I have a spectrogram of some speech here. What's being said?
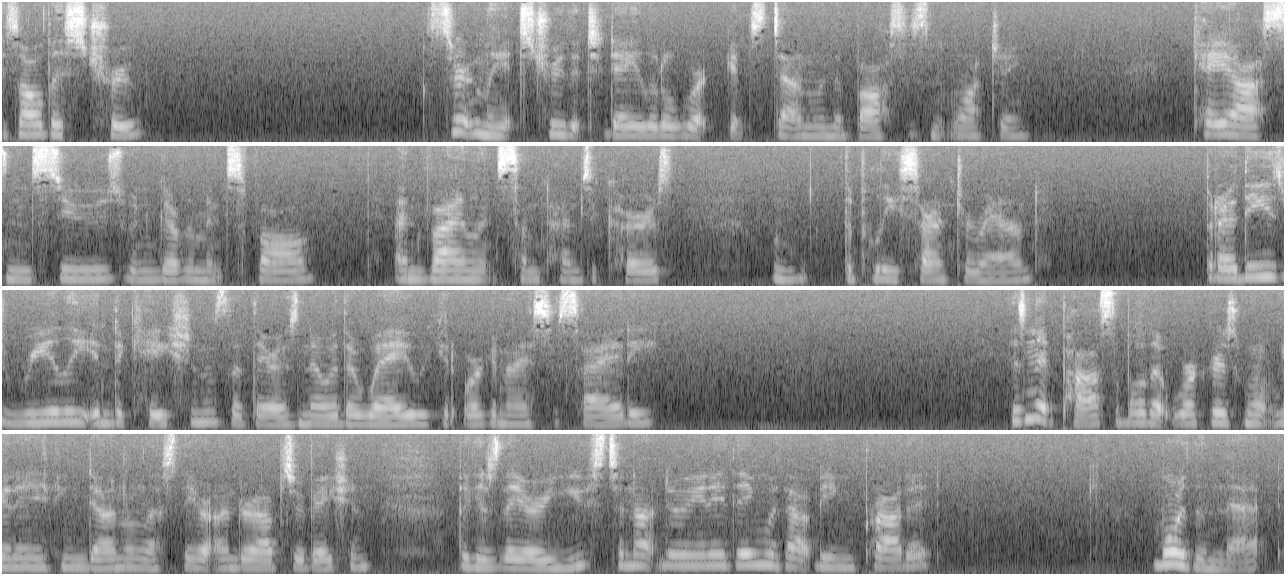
Is all this true? Certainly it's true that today little work gets done when the boss isn't watching. Chaos ensues when governments fall, and violence sometimes occurs when the police aren't around. But are these really indications that there is no other way we could organize society? Isn't it possible that workers won't get anything done unless they are under observation because they are used to not doing anything without being prodded? More than that,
